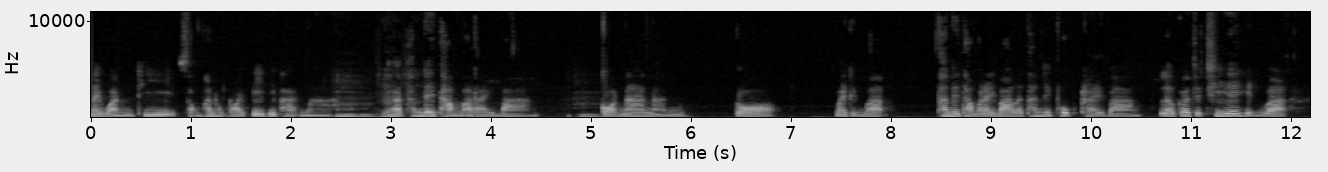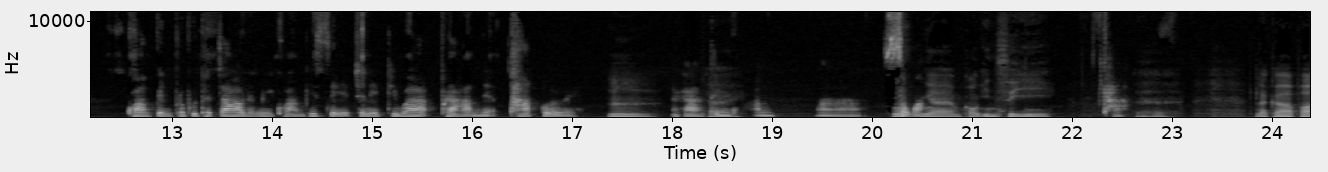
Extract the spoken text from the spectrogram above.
ในวันที่ 2,600 ปีที่ผ่านมาอืมใช่นะคะท่านใช่ได้ทำอะไรบ้างอืมก่อนหน้านั้นก็หมายถึงว่าท่านได้ทำอะไรบ้าง และท่านได้พบใครบ้าง แล้วก็จะชี้ให้เห็นว่า ความเป็นพระพุทธเจ้าเนี่ยมีความพิเศษชนิดที่ว่าพราหมณ์เนี่ยทักเลยอืมนะคะใช่ถึงความอ่างสดว่างงามของอินทรีย์ค่ะแล้วก็พอ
